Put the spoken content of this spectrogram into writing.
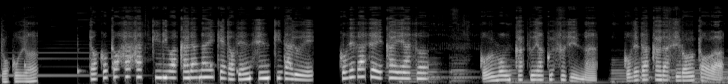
どこや？どことははっきりわからないけど全身気だるい。これが正解やぞ。肛門活躍筋な。これだから素人は。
